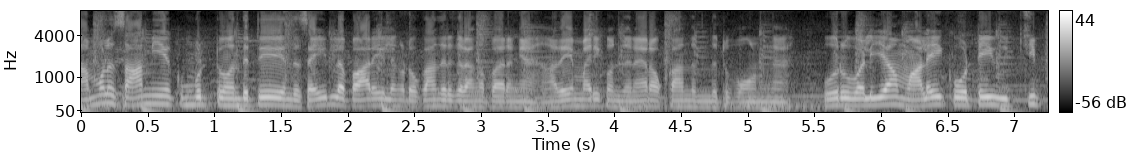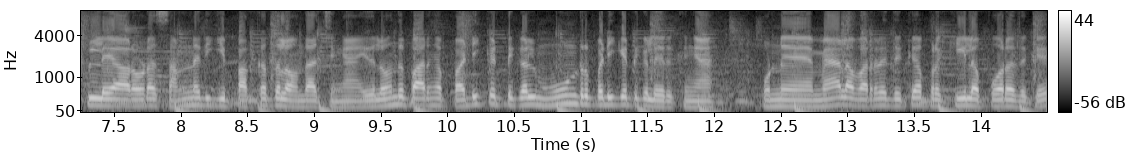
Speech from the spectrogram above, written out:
நம்மளும் சாமியை கும்பிட்டு வந்துட்டு இந்த சைடில் பாறையில் அங்கிட்டு உட்காந்துருக்குறாங்க பாருங்கள் அதே மாதிரி கொஞ்சம் நேரம் உட்காந்து இருந்துட்டு போகணுங்க. ஒரு வழியாக மலைக்கோட்டை உச்சி பிள்ளையாரோட சன்னதிக்கு பக்கத்தில் வந்தாச்சுங்க. இதில் வந்து பாருங்கள் படிக்கட்டுகள் மூன்று படிக்கட்டுகள் இருக்குங்க. ஒன்று மேலே வர்றதுக்கு அப்புறம் கீழே போகிறதுக்கு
